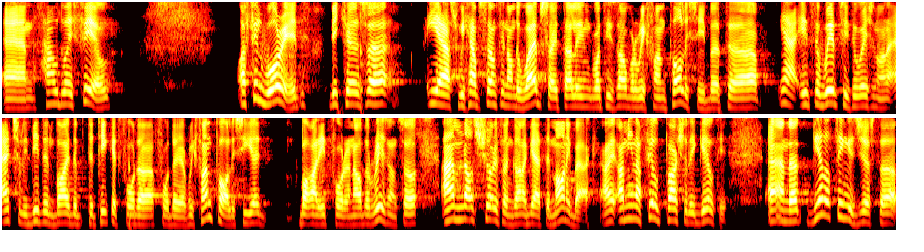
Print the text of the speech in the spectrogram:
And how do I feel? I feel worried because, uh, yes, we have something on the website telling what is our refund policy, but uh, yeah, it's a weird situation. I actually didn't buy the, the, ticket for the, for the refund policy. I bought it for another reason. So I'm not sure if I'm going to get the money back. I, I, mean, I feel partially guilty. And uh, the other thing is just, uh,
